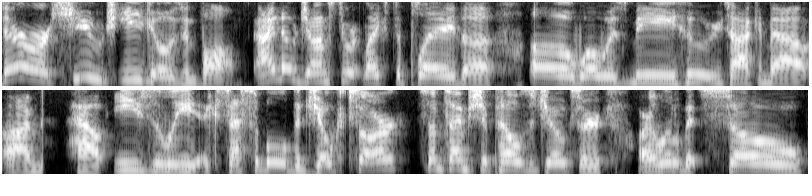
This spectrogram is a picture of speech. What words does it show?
there are huge egos involved. I know jon stewart likes to play the oh woe is me who are you talking about? I'm how easily accessible the jokes are. Sometimes chappelle's jokes are are a little bit so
